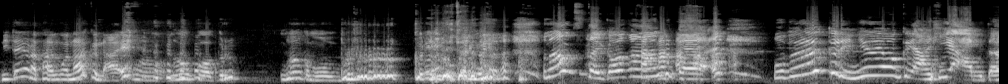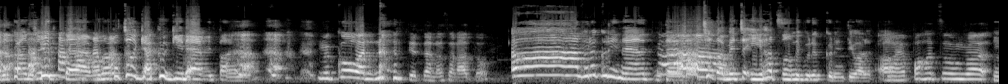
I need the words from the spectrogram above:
似たような単語なくない？ううんなんかブルなんかもうブルルックリンみたいな。なんつったらいいかわからなくて、えもうブルックリンニューヨークやん、ヒヤーみたいな感じ言って、もうなんかちょっと逆ギレみたいな。向こうはなんて言ったのその後？あー、ブルックリンね、みたいな。ちょっとめっちゃいい発音でブルックリンって言われた。ああ、やっぱ発音が違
